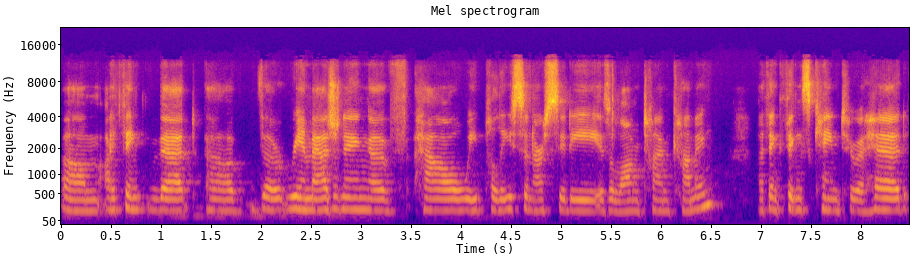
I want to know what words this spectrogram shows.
Um, I think that uh, the reimagining of how we police in our city is a long time coming. I think things came to a head.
